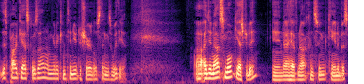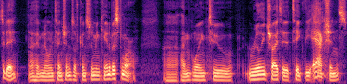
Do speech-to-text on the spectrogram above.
this podcast goes on, I'm going to continue to share those things with you. Uh, I did not smoke yesterday, and I have not consumed cannabis today. I have no intentions of consuming cannabis tomorrow. Uh, I'm going to really try to take the actions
